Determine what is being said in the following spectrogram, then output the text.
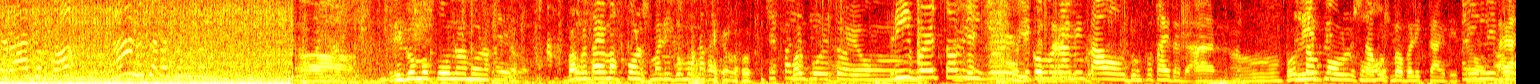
sarado po? Ah, nasaraduhan. Ligo mo po na muna kayo. Bago tayo mag-falls, maligo muna kayo. Kung po ito yung... River to river. Kasi kung maraming tao, doon po tayo dadaan. Puntang falls, tapos babalik tayo dito. Kaya,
